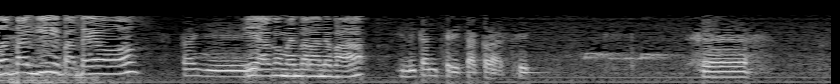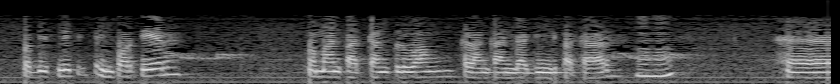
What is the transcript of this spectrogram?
Selamat pagi Pak Teo. Pagi. Iya komentar Anda Pak. Ini kan cerita klasik. Eh, pebisnis importir memanfaatkan peluang kelangkaan daging di pasar. Mhm. Eh,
